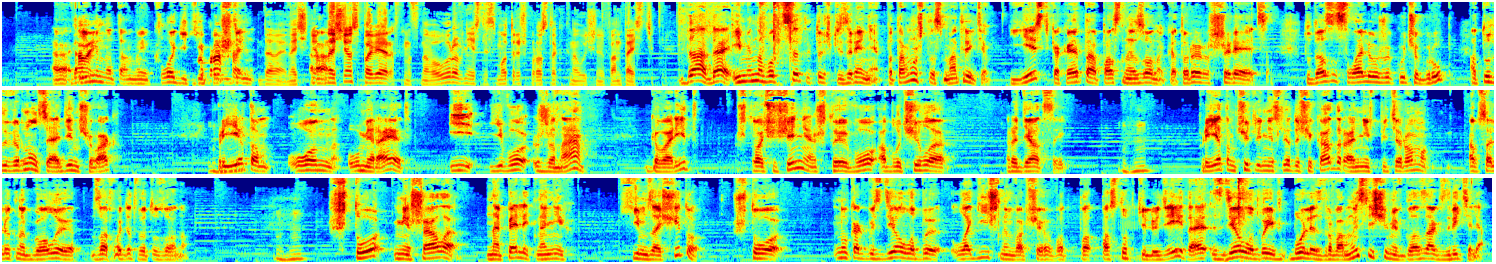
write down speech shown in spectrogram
А, Давай. Именно там и к логике поведения. Давай, начнем, а... начнем с поверхностного уровня, если смотришь просто как научную фантастику. Да, да, именно вот с этой точки зрения. Потому что, смотрите, есть какая-то опасная зона, которая расширяется. Туда засылали уже кучу групп, оттуда вернулся один чувак, при этом он умирает, и его жена говорит, что ощущение, что его облучило радиацией. Угу. При этом чуть ли не следующий кадр, они в пятером абсолютно голые заходят в эту зону. Угу. Что мешало напялить на них химзащиту, что ну, как бы сделало бы логичным вообще вот поступки людей, да, сделало бы их более здравомыслящими в глазах зрителя.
